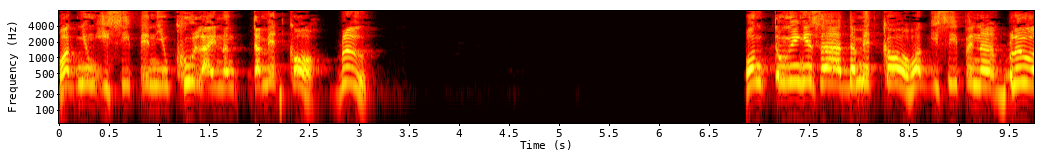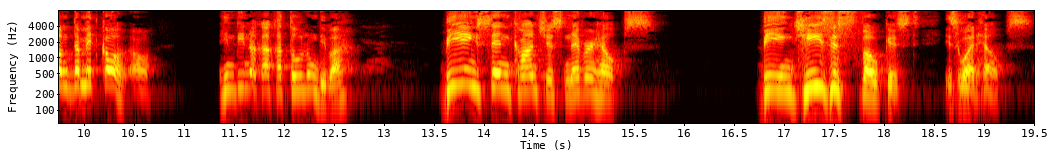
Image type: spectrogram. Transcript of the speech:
huwag niyong isipin yung kulay ng damit ko, blue. Huwag tumingin sa damit ko. Huwag isipin na blue ang damit ko. Oh. Hindi nakakatulong, di ba? Being sin conscious never helps. Being Jesus focused is what helps.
